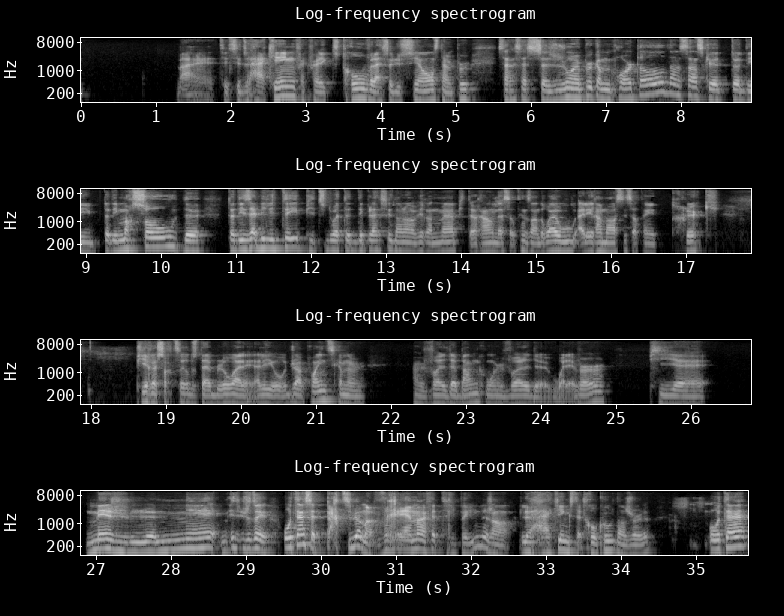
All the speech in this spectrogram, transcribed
ben, tu c'est du hacking, fait qu'il fallait que tu trouves la solution. C'est un peu. Ça, ça se joue un peu comme Portal, dans le sens que t'as des, t'as des morceaux de. T'as des habilités, puis tu dois te déplacer dans l'environnement, puis te rendre à certains endroits ou aller ramasser certains trucs, puis ressortir du tableau, aller, aller au drop point. C'est comme un, un vol de banque ou un vol de whatever. Puis, euh, mais je le mets. Je veux dire, autant cette partie-là m'a vraiment fait triper. genre, le hacking, c'était trop cool dans ce jeu-là. Autant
